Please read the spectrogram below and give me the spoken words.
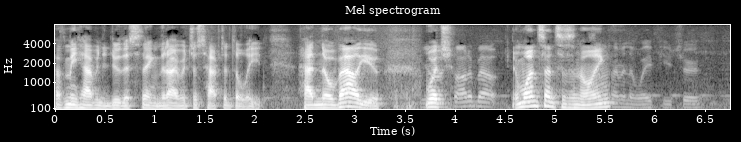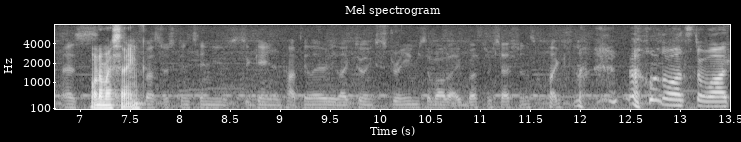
of me having to do this thing that I would just have to delete. Had no value, You know, which I about in one sense is annoying. in the way future, as What am I saying? Eggbusters continues to gain in popularity, like doing streams of all the Eggbuster sessions. Like, no one wants to watch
